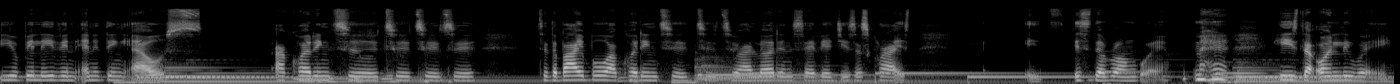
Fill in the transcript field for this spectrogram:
you believe in anything else according to to to to to the Bible according to to, to our Lord and Savior Jesus Christ it's it's the wrong way. he's the only way,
